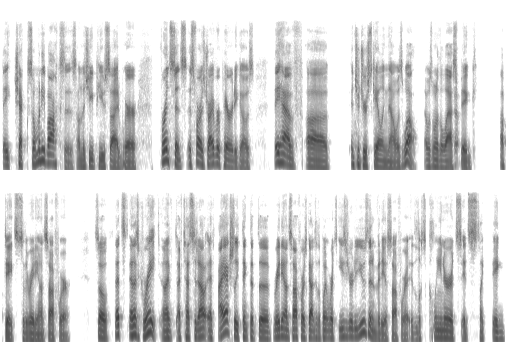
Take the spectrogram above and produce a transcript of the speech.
they check so many boxes on the GPU side where, for instance, as far as driver parity goes, they have uh integer scaling now as well. That was one of the last Yep. big updates to the Radeon software. So that's and that's great. And I've I've tested out. I actually think that the Radeon software has gotten to the point where it's easier to use than NVIDIA software. It looks cleaner. It's it's like big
